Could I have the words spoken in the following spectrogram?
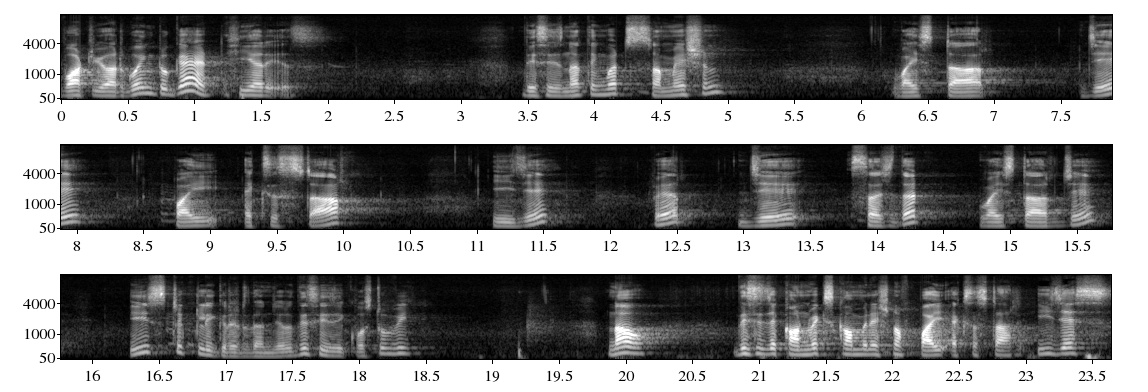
what you are going to get here is this is nothing but summation y star j pi x star E j where j such that y star j is strictly greater than 0 this is equals to V. Now this is a convex combination of pi x star Ej's.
